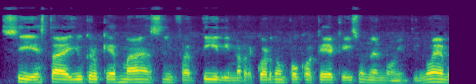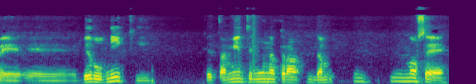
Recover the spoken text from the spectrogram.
Sí, esta yo creo que es más infantil y me recuerda un poco a aquella que hizo en el 99, eh, Little Nicky, que también tenía una, no sé,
